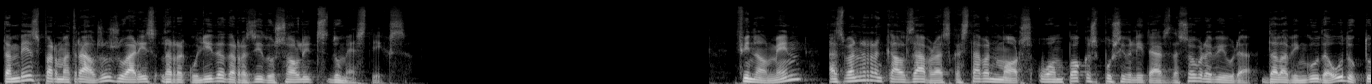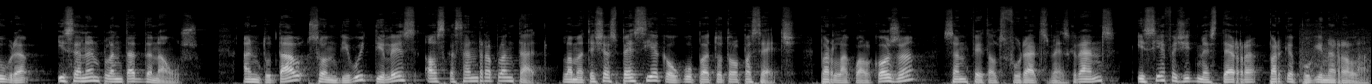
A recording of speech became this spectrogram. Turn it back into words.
També es permetrà als usuaris la recollida de residus sòlids domèstics. Finalment, es van arrencar els arbres que estaven morts o amb poques possibilitats de sobreviure de l'Avinguda 1 d'octubre i se n'han plantat de nous. En total són 18 tilers els que s'han replantat, la mateixa espècie que ocupa tot el passeig, per la qual cosa s'han fet els forats més grans i s'hi ha afegit més terra perquè puguin arrelar.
